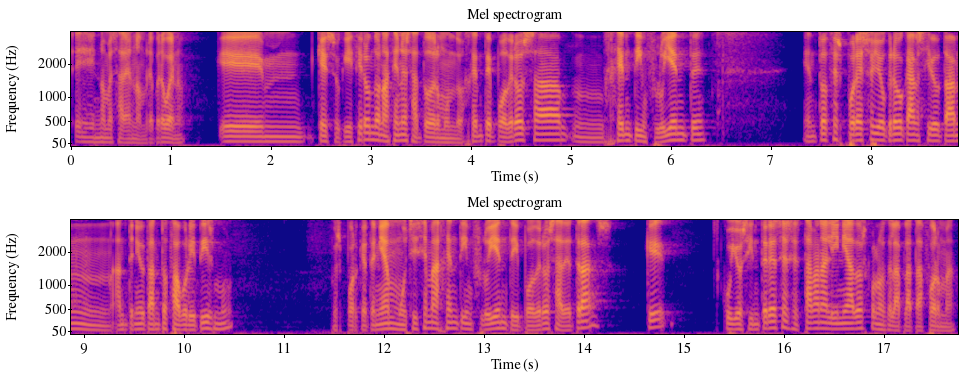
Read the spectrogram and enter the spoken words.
Eh, no me sale el nombre, pero bueno. que eso, que hicieron donaciones a todo el mundo. Gente poderosa, mm, gente influyente. Entonces, por eso yo creo que han sido tan. han tenido tanto favoritismo. Pues porque tenían muchísima gente influyente y poderosa detrás que cuyos intereses estaban alineados con los de la plataforma,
